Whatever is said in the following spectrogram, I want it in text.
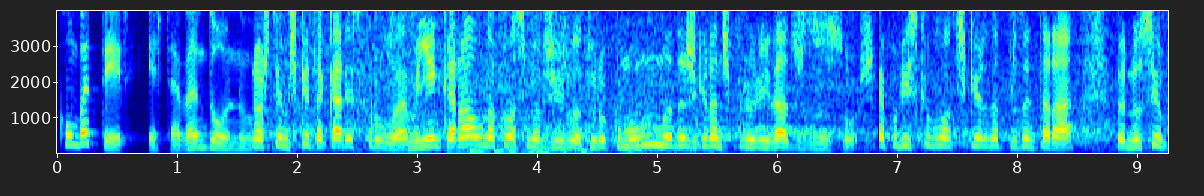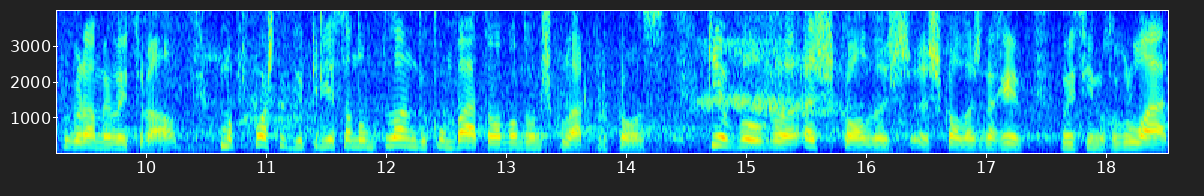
combater este abandono. Nós temos que atacar esse problema e encará-lo na próxima legislatura como uma das grandes prioridades dos Açores. É por isso que o Bloco de Esquerda apresentará eh, no seu programa eleitoral uma proposta de criação de um plano de combate ao abandono escolar precoce que envolva as escolas, as escolas da rede do ensino regular,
